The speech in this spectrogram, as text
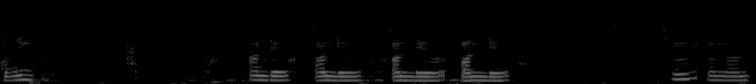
Delete. Undo, undo, undo, undo. Okay, and then.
